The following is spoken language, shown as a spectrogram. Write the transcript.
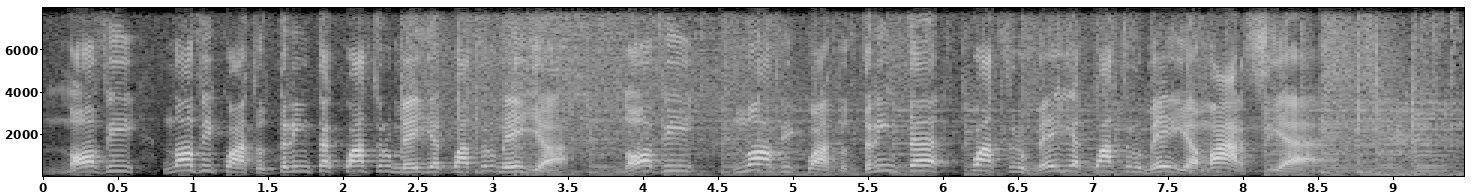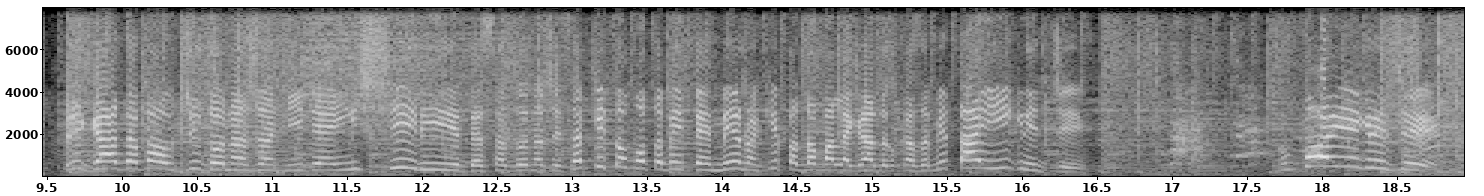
99430 4646. 99430 4646. Márcia. Obrigada, Valdir, dona Janine. É enxerida essa dona Janine. Sabe quem tomou também permeno aqui para dar uma alegrada no casamento? A Ingrid. Não foi, Ingrid?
